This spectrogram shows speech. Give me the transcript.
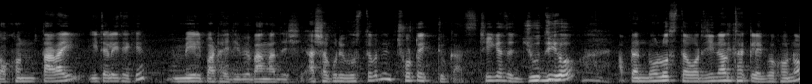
তখন তারাই ইতালি থেকে মেল পাঠাই দিবে বাংলাদেশে। আশা করি বুঝতে পারেন ছোট একটু কাজ, ঠিক আছে? যদিও আপনার নলসটা অরিজিনাল থাকলে কখনো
